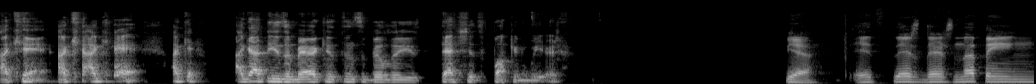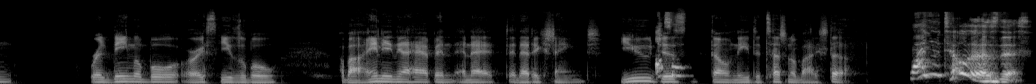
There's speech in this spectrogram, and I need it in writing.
I can't, I can't, I can't, I can't. I got these American sensibilities. That shit's fucking weird. Yeah, it's there's there's nothing redeemable or excusable about anything that happened in that in that exchange. You Also- just don't need to touch nobody's stuff. Why you telling us this?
